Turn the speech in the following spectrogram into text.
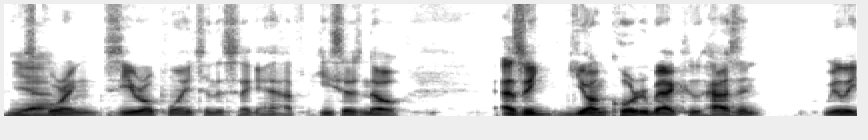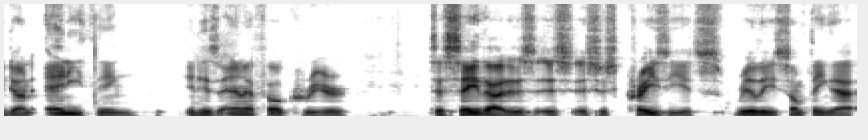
Yeah. scoring zero points in the second half. He says no. As a young quarterback who hasn't really done anything in his NFL career, to say that is is, is just crazy. It's really something that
